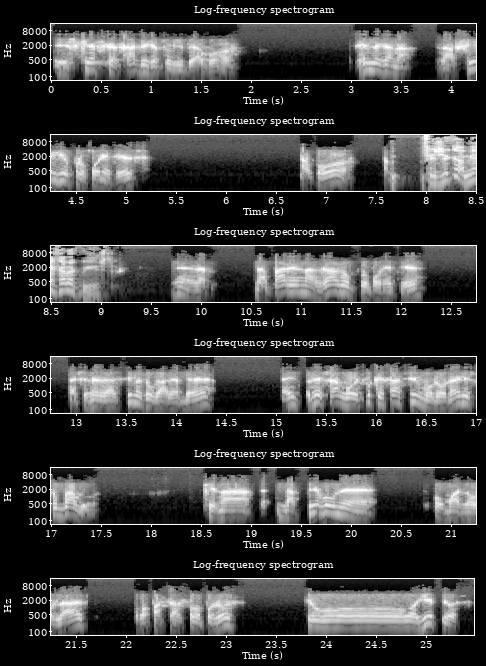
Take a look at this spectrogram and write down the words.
Ε, σκέφτηκα κάτι για τον Ολυμπιακό. Έλεγα να, να φύγει ο προπονητής. Να πω. Φυσικά, μια χαρά ακούγεστε. Ναι, να, να πάρει ένα Γάλλο προπονητή, να συνεργαστεί με τον Καρεμπέ, να είναι σαν βοηθό και σαν σύμβολο, να είναι στον πάγκο. Και να, να φύγουν ο Μανολάς, ο Παπασταθόπουλος και ο, ο Γήπιος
